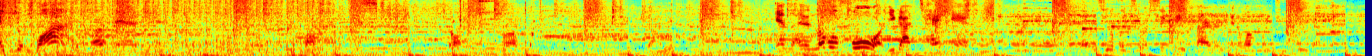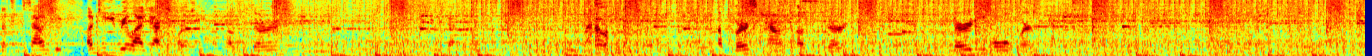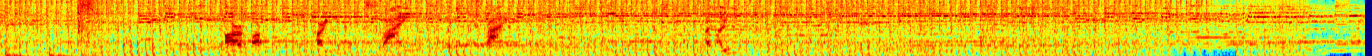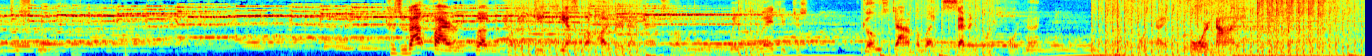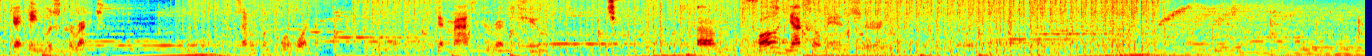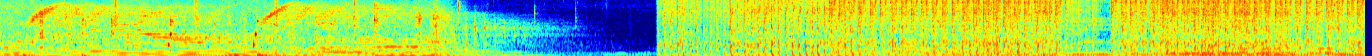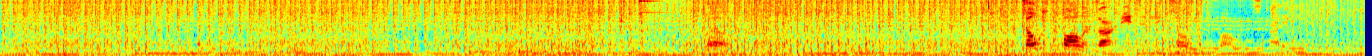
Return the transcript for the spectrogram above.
I don't. Why? Uh, and. And, and level 4, you got 10 damage. Uh, 0.068 fire rate and a 1.2 cooldown. Doesn't sound good until you realize you have burst 30. Wow. A burst count of 30. 30 whole burst counts. Are, are, are you Because without Fire Rate Bug, would have a DPS of 100 at max level, with, with it just goes down to like 7.49. Fortnite? 49. Get English correct. 7.41, not 49. Get math correct, too. Um, Fallen Necromancer. Fallens, aren't it? It's always the Fallens, got it.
